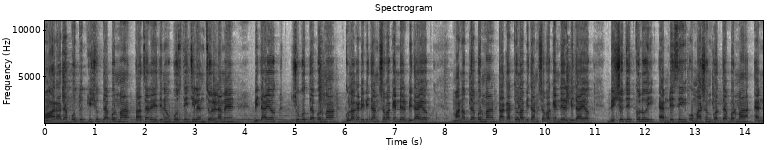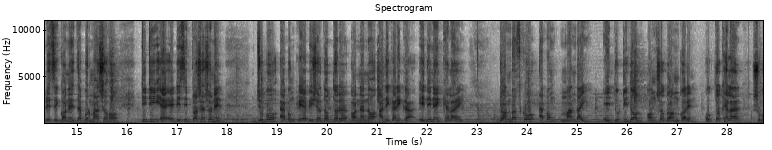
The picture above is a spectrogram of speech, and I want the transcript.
মহারাজা প্রদ্যুৎ কিশোর দেববর্মা। তাছাড়া এদিনে উপস্থিত ছিলেন চরিলামের বিধায়ক সুবোধ দেববর্মা গোলাঘাটি বিধানসভা কেন্দ্রের বিধায়ক, মানব দেববর্মা টাকারজলা বিধানসভা কেন্দ্রের বিধায়ক, বিশ্বজিৎ কলই, এমডিসি উমাশঙ্কর দেববর্মা এমডিসি গণেশ দেববর্মা সহ টিটি এডিসি প্রশাসনের যুব এবং ক্রীড়া বিষয় দপ্তরের অন্যান্য আধিকারিকরা। এদিনে খেলায় ডন বস্কো এবং মান্দাই এই দুটি দল অংশগ্রহণ করেন। উক্ত খেলার শুভ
